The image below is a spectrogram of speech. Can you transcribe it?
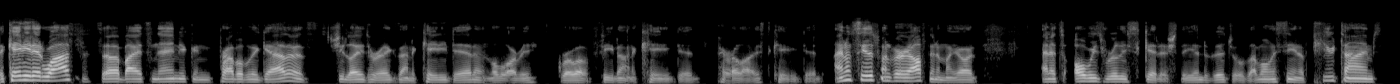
The katydid wasp, it's, uh, by its name, you can probably gather she lays her eggs on a katydid, and the larvae grow up, feed on a katydid, paralyzed katydid. I don't see this one very often in my yard, and it's always really skittish. The individuals I've only seen a few times.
